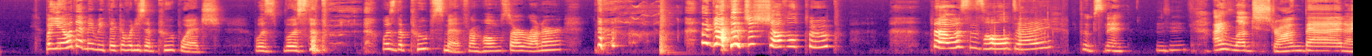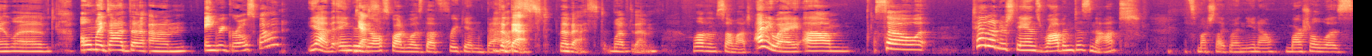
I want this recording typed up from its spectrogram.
but you know what that made me think of when you said poop witch was was the was the poop smith from Homestar Runner. the guy that just shoveled poop. That was his whole day. Poop Smith. Mm-hmm. I loved Strong Bad. I loved. Oh my god, the um Angry Girl Squad. Yeah, the Angry Yes. Girl Squad was the freaking best. The best. The best. Loved them. Love them so much. Anyway, um, so Ted understands Robin does not. It's much like when, you know, Marshall was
